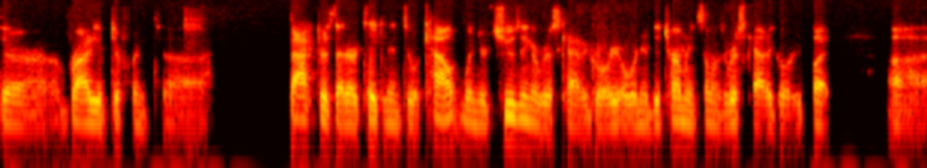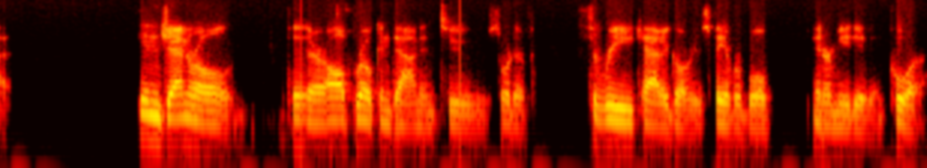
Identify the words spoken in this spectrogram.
there are a variety of different factors that are taken into account when you're choosing a risk category or when you're determining someone's risk category. But uh, in general, they're all broken down into sort of three categories favorable, intermediate, and poor.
